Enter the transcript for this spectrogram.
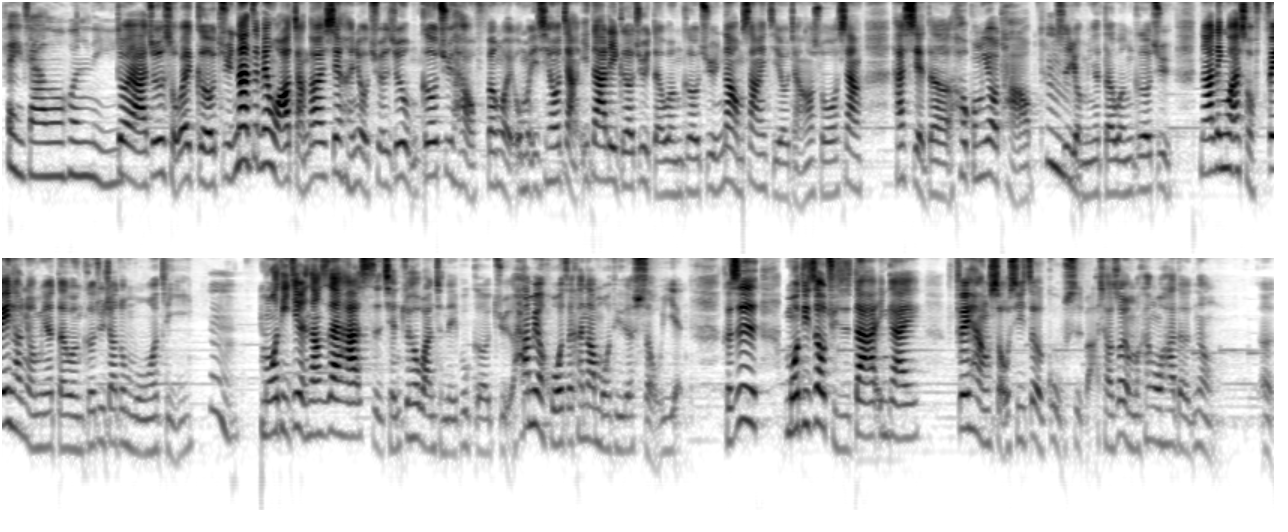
费加罗婚礼》。对啊，就是所谓歌剧。那这边我要讲到一些很有趣的，就是我们歌剧还有分为。我们以前有讲意大利歌剧、德文歌剧。那我们上一集有讲到说，像他写的《后宫诱逃》是有名的德文歌剧。嗯、那另外一首非常有名的德文歌剧叫做《魔笛》。嗯，《魔笛》基本上是在他死前最后完成的一部歌剧了。他没有活着看到《魔笛》的首演。可是《魔笛》这首曲子，大家应该非常熟悉这个故事吧？小时候有没有看过他的那种？呃，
